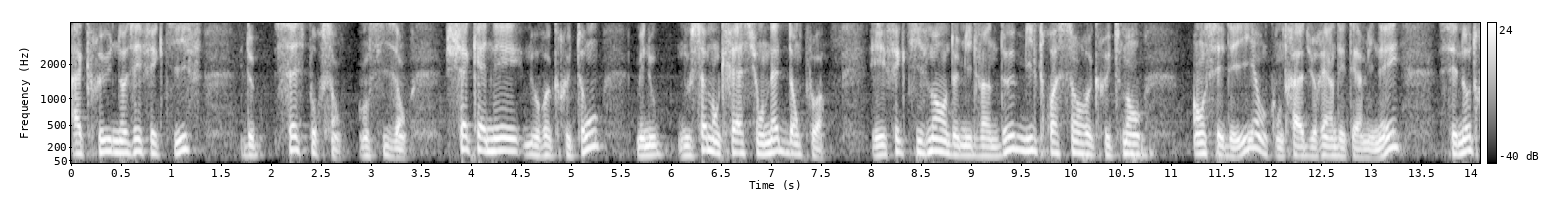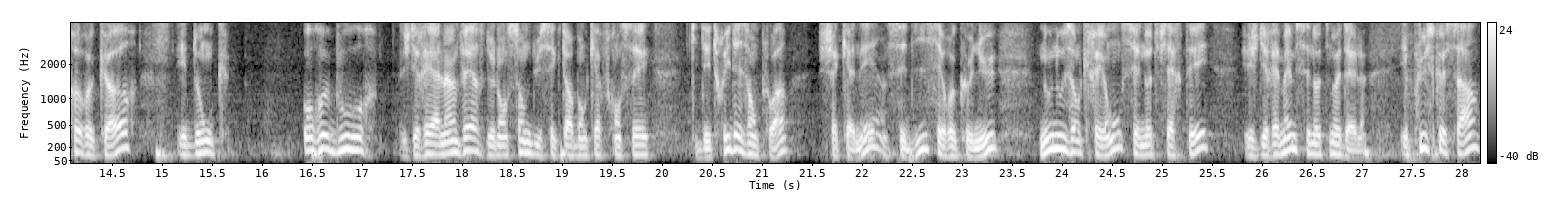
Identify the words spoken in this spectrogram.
accru nos effectifs de 16% en 6 ans. Chaque année, nous recrutons, mais nous, nous sommes en création nette d'emplois. Et effectivement, en 2022, 1300 recrutements en CDI, en contrat à durée indéterminée. C'est notre record. Et donc, au rebours, je dirais à l'inverse de l'ensemble du secteur bancaire français qui détruit des emplois, chaque année, hein, c'est dit, c'est reconnu, nous nous en créons, c'est notre fierté, et je dirais même c'est notre modèle. Et plus que ça,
